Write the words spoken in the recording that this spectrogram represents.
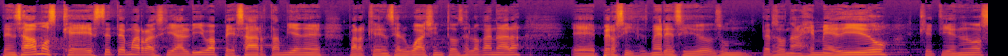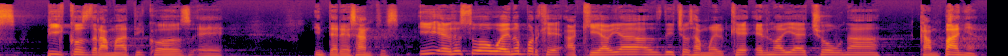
pensábamos que este tema racial iba a pesar también eh, para que Denzel Washington se lo ganara, eh, pero sí, es merecido, es un personaje medido que tiene unos picos dramáticos eh, interesantes. Y eso estuvo bueno porque aquí habías dicho Samuel que él no había hecho una campaña.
